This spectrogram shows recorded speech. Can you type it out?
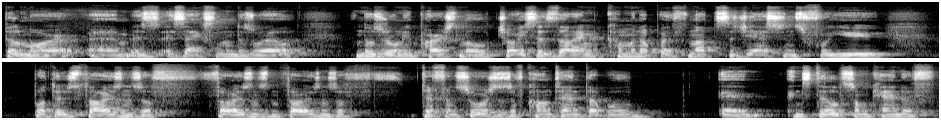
Bill Maher um, is is excellent as well. And those are only personal choices that I'm coming up with, not suggestions for you. But there's thousands of thousands and thousands of different sources of content that will um, instill some kind of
